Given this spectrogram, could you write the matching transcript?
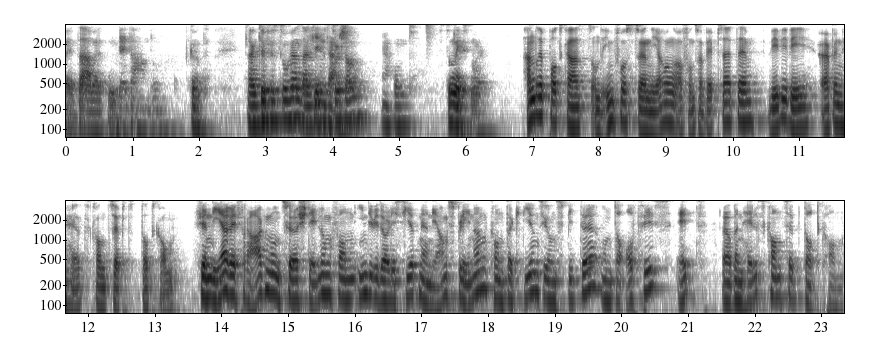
weiterarbeiten. weiterhandeln. Gut. Danke fürs Zuhören, danke Vielen fürs Dank. Zuschauen Ja. und bis zum nächsten Mal. Andere Podcasts und Infos zur Ernährung auf unserer Webseite www.urbanhealthconcept.com. Für nähere Fragen und zur Erstellung von individualisierten Ernährungsplänen kontaktieren Sie uns bitte unter office at urbanhealthconcept.com.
